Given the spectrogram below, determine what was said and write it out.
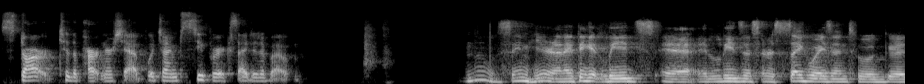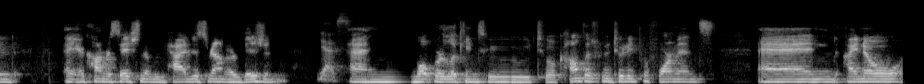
start to the partnership, which I'm super excited about. No, same here, and I think it leads uh, it leads us or segues into a good a conversation that we've had just around our vision. Yes. And what we're looking to to accomplish with intuitive performance. And I know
